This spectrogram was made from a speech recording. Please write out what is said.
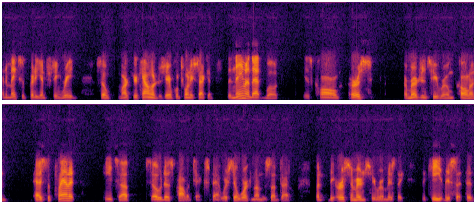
and it makes a pretty interesting read. So mark your calendars, April 22nd. The name of that book is called Earth's Emergency Room: colon, As the planet heats up, so does politics. That we're still working on the subtitle, but the Earth's Emergency Room is the the key, the, the,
